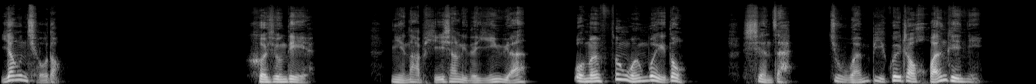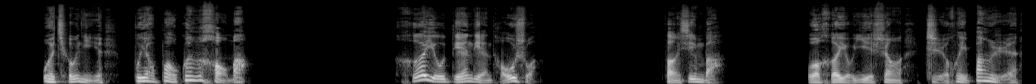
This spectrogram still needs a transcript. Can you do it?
央求道：“何兄弟。”你那皮箱里的银元，我们分文未动，现在就完璧归赵还给你。我求你不要报官好吗？何友点点头说：“放心吧，我何友一生只会帮人，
